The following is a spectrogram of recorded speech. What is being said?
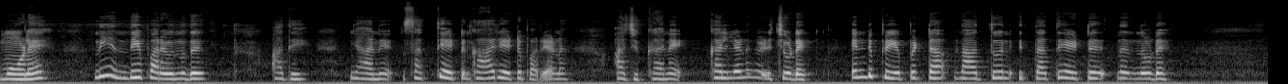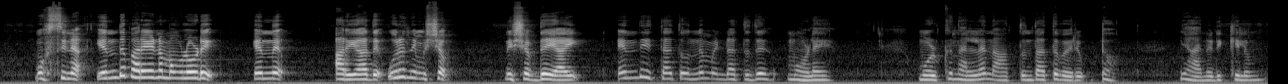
മോളെ നീ എന്തേ പറയുന്നത്? അതെ ഞാൻ സത്യമായിട്ടും കാര്യമായിട്ട് പറയാണ്. അജുക്കാനെ കല്യാണം കഴിച്ചൂടെ? എന്റെ പ്രിയപ്പെട്ട നാത്തൂൻ ഇത്താത്തയായിട്ട് നിന്നൂടെ? മൊസിന എന്ത് പറയണം അവളോട്? എന്ന് അറിയാതെ ഒരു നിമിഷം നിശബ്ദയായി. എന്ത് ഇത്താത്ത ഒന്നും മിണ്ടാത്തത് മോളെ? മോൾക്ക് നല്ല നാത്തും താത്ത വരും കേട്ടോ ഞാനൊരിക്കലും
